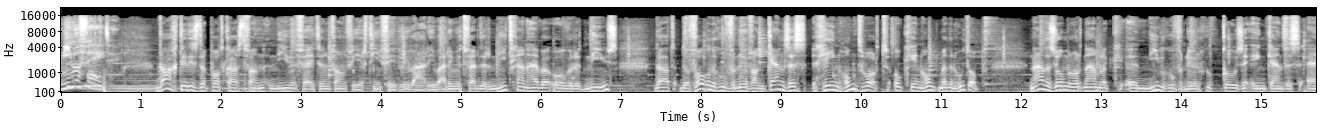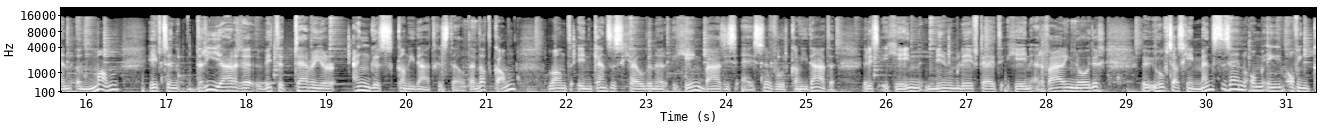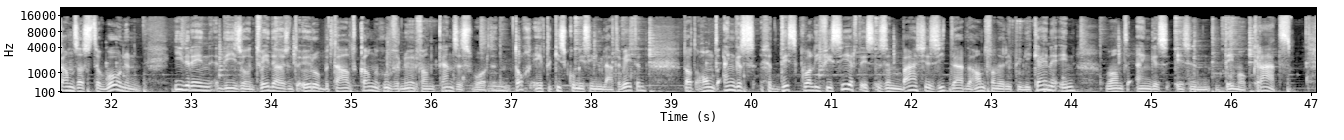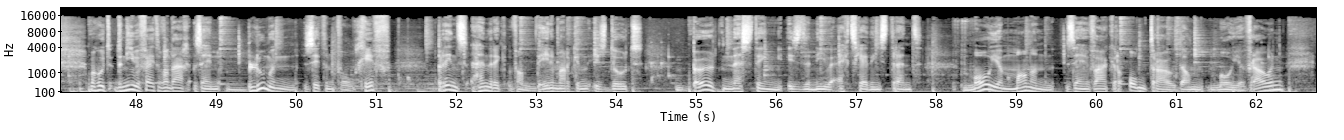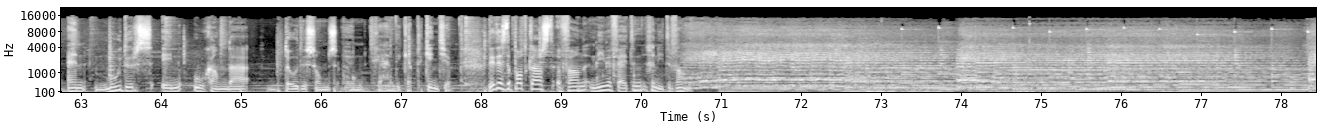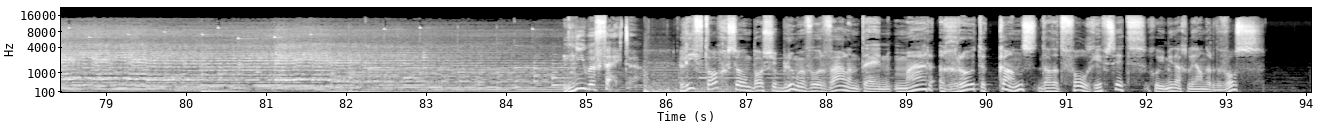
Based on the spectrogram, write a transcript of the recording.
Nieuwe feiten. Dag, dit is de podcast van Nieuwe Feiten van 14 februari, waarin we het verder niet gaan hebben over het nieuws dat de volgende gouverneur van Kansas geen hond wordt. Ook geen hond met een hoed op. Na de zomer wordt namelijk een nieuwe gouverneur gekozen in Kansas en een man heeft zijn driejarige witte terrier Angus kandidaat gesteld. En dat kan, want in Kansas gelden er geen basiseisen voor kandidaten. Er is geen minimumleeftijd, geen ervaring nodig. U hoeft zelfs geen mens te zijn om in, of in Kansas te wonen. Iedereen die zo'n 2000 euro betaalt, kan gouverneur van Kansas worden. Toch heeft de kiescommissie nu laten weten dat hond Angus gedisqualificeerd is. Zijn baasje ziet daar de hand van de Republikeinen in, want Angus is een democraat. Maar goed, de nieuwe feiten vandaag zijn bloemen zitten vol gif. Prins Hendrik van Denemarken is dood. Birdnesting is de nieuwe echtscheidingstrend. Mooie mannen zijn vaker ontrouw dan mooie vrouwen. En moeders in Oeganda doden soms hun gehandicapte kindje. Dit is de podcast van Nieuwe Feiten. Geniet ervan. Nieuwe feiten. Lief toch, zo'n bosje bloemen voor Valentijn, maar grote kans dat het vol gif zit. Goedemiddag, Leander de Vos.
